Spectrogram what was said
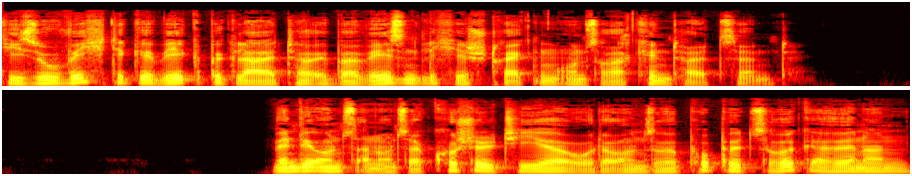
die so wichtige Wegbegleiter über wesentliche Strecken unserer Kindheit sind. Wenn wir uns an unser Kuscheltier oder unsere Puppe zurückerinnern,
